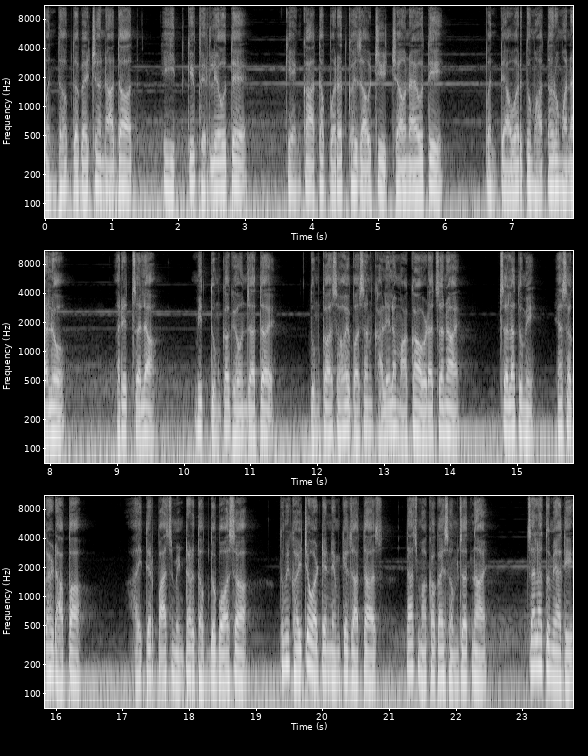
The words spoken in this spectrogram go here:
पण धबधब्याच्या नादात हे इतके फिरले होते की यांका आता परत खंय जावची इच्छा नाही होती. पण त्यावर तो म्हातारो म्हणालो अरे चला मी तुमका घेऊन जातय. तुमका असं हय बसन खालेला माका आवडायचं नाही चला तुम्ही ह्या सगळ्या ढापा. हाय तर पाच मिनटार धबधबो असा. तुम्ही खयच्या वाटेन नेमके जातास? ताच म्हाका काय समजत नाही चला तुम्ही आधी.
